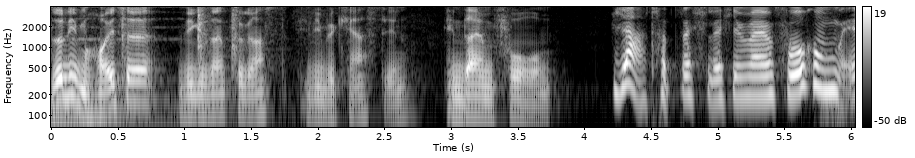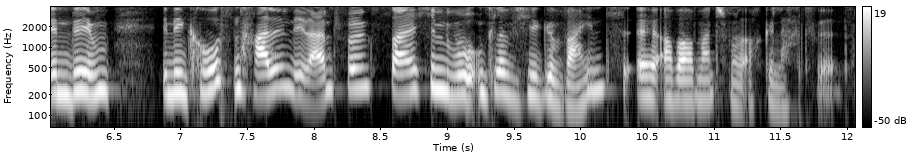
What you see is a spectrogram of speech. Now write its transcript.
So, Lieben, heute, wie gesagt, zu Gast die liebe Kerstin in deinem Forum. Ja, tatsächlich. In meinem Forum, in, dem, in den großen Hallen, in Anführungszeichen, wo unglaublich viel geweint, äh, aber manchmal auch gelacht wird.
